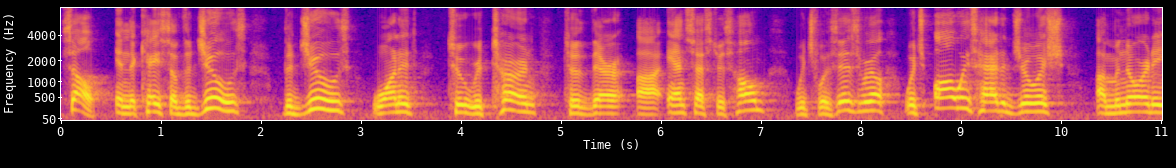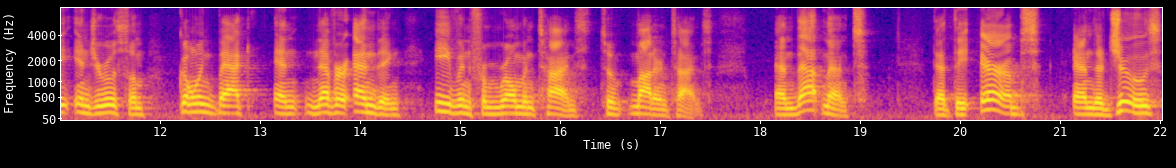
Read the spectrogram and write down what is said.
So, in the case of the Jews, the Jews wanted to return to their uh, ancestors' home, which was Israel, which always had a Jewish uh, minority in Jerusalem going back and never ending, even from Roman times to modern times. And that meant that the Arabs and the Jews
